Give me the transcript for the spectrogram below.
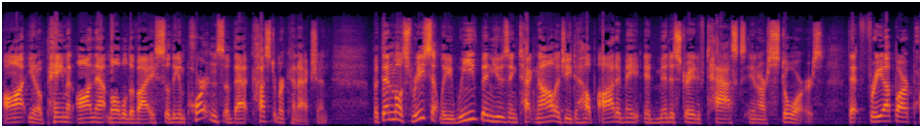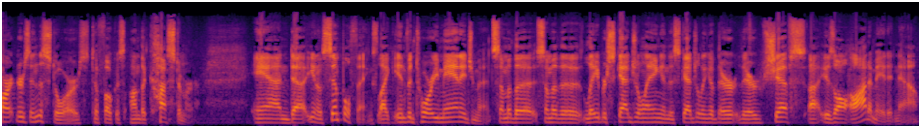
on, you know, payment on that mobile device. So the importance of that customer connection. But then most recently, we've been using technology to help automate administrative tasks in our stores that free up our partners in the stores to focus on the customer. And uh, you know, simple things like inventory management, some of the some of the labor scheduling and the scheduling of their their shifts uh, is all automated now.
